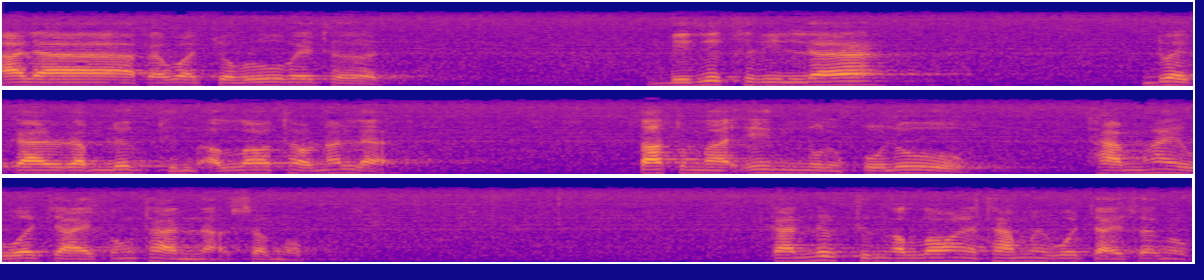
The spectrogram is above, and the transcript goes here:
ألا แปลว่าจงรู้ไว้เถิด بذكر الله ด้วยการรำลึกถึงอัลลอฮ์เท่านั้นแหละتطمئن القلوبทำให้หัวใจของท่านนะสงบ การนึกถึงอัลลอฮ์เนี่ยทำให้หัวใจสงบ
